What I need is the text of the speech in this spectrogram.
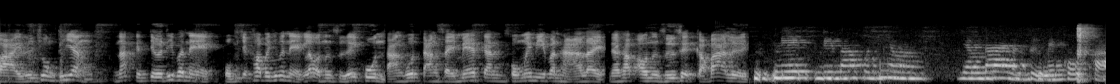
บ่ายหรือช่วงเที่ยง นัดกันเจอที่แผนก ผมจะเข้าไปที่แผนกแล้วเอาหนังสือให้คุณต่างคนต่างใส่แมสกันคงไม่มีปัญหาอะไรนะครับเอาหนังสือเสร็จกลับบ้านเลยมีมีบางคนที่ยังยังได้หนังสือไม่ครบค่ะ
